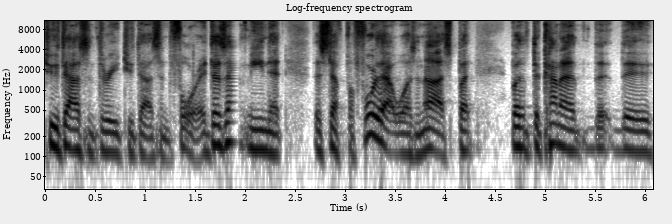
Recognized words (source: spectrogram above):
2003 2004 it doesn't mean that the stuff before that wasn't us but but the kind of the, the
